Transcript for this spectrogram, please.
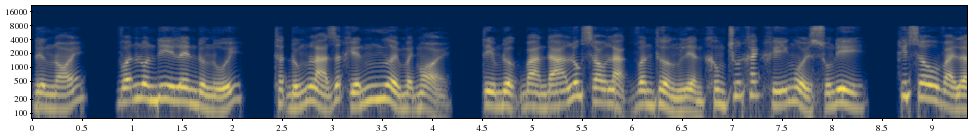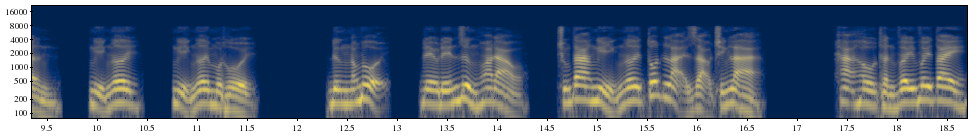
đừng nói, vẫn luôn đi lên đường núi, thật đúng là rất khiến người mệt mỏi, tìm được bàn đá lúc sau Lạc Vân Thường liền không chút khách khí ngồi xuống đi, hít sâu vài lần, nghỉ ngơi, nghỉ ngơi một hồi. Đừng nóng nội, đều đến rừng hoa đảo, chúng ta nghỉ ngơi tốt lại dạo chính là. Hạ hầu thần vây vây tay,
